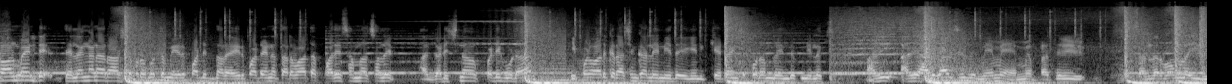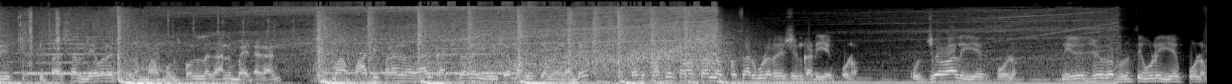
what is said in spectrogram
గవర్నమెంట్ తెలంగాణ రాష్ట్ర ప్రభుత్వం ఏర్పాటు ఏర్పాటైన తర్వాత పది సంవత్సరాలు గడిచినప్పటికీ కూడా ఇప్పటి వరకు రేషన్ కార్డులు నిధు కేటాయించకపోవడంలో ఎందుకు నిర్లక్ష్యం అది అది అడగాల్సింది మేమే. మేము ప్రతి సందర్భంలో ఇది ఈ ప్రశ్న లేవనెత్తున్నాం మా మున్సిపల్లో కానీ బయట కానీ. మా పార్టీ పరంగా కానీ పది ఒక్కసారి కూడా రేషన్ కార్డు ఇవ్వకపోవడం ఉద్యోగాలు ఇవ్వకపోవడం నిరుద్యోగ వృత్తి కూడా ఇవ్వకపోవడం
